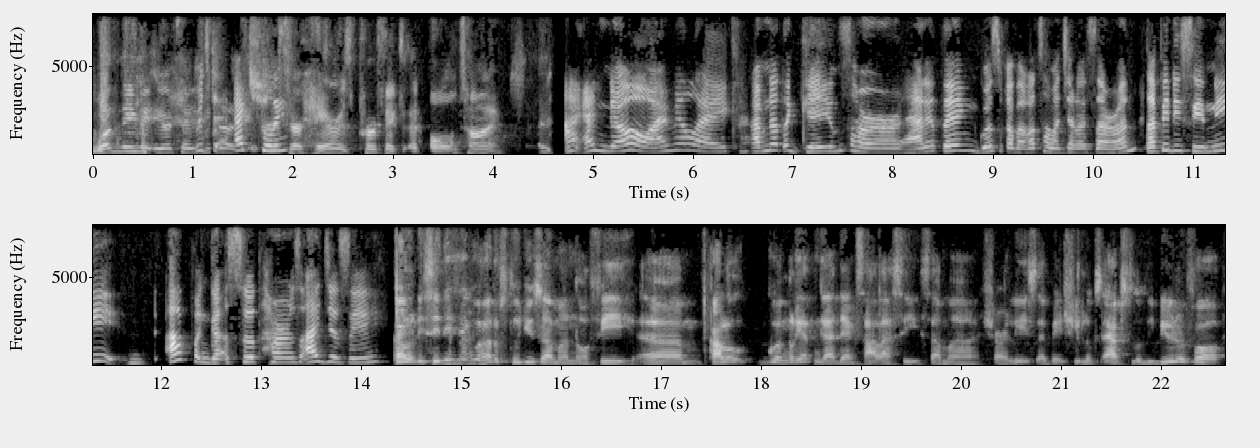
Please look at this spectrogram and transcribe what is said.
One thing that irritates Which me is- actually- is her hair is perfect at all times. I, I know, I mean like I'm not against her anything. Gue suka banget sama Charlize Theron, tapi di sini apa nggak suit her aja sih. Kalau di sini sih gue harus setuju sama Novi. Em, kalau gue ngelihat nggak ada yang salah sih sama Charlize. I mean she looks absolutely beautiful.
